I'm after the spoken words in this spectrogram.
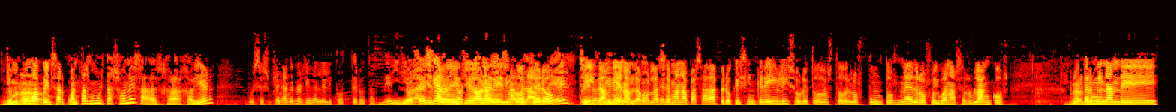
Yo me pongo a pensar, ¿cuántas multas son esas, Ja- Javier? Pues espera que nos llegue el helicóptero también. Y no sé si, es, no sé llega si el helicóptero. de él, sí, también hablamos la semana pasada, pero que es increíble y sobre todo esto de los puntos negros, hoy van a ser blancos, que no Realmente- terminan de,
